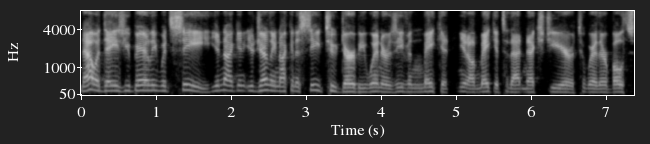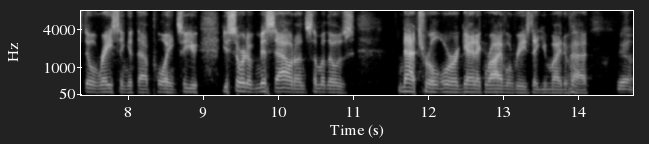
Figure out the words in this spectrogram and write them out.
nowadays you barely would see. You're not getting. You're generally not going to see two Derby winners even make it. You know, make it to that next year to where they're both still racing at that point. So you you sort of miss out on some of those natural or organic rivalries that you might have had. Yeah.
